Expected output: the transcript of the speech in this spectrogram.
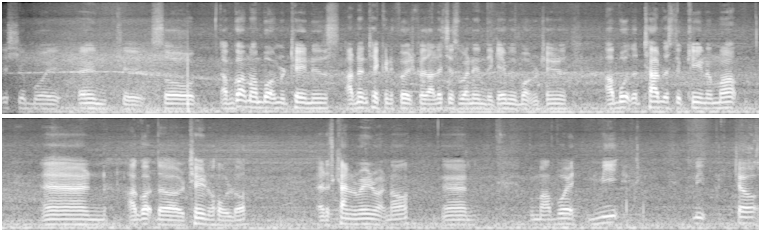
It's your boy NK. So I've got my bottom retainers. I didn't take any footage because I just went in the game with bottom retainers. I bought the tablets to clean them up, and I got the retainer holder. And it's kind of raining right now. And with my boy Meet, Meet Patel,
